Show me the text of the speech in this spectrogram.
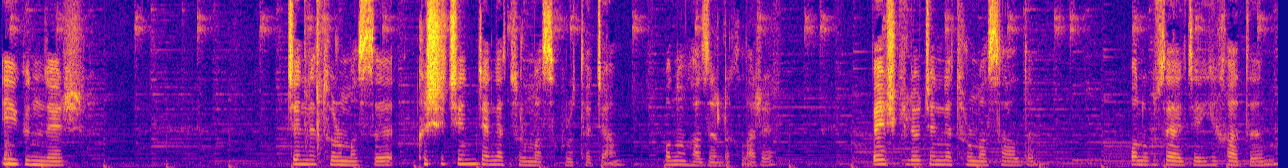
İyi günler. Cennet hurması, kış için cennet hurması kurutacağım. Onun hazırlıkları. 5 kilo cennet hurması aldım. Onu güzelce yıkadım.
